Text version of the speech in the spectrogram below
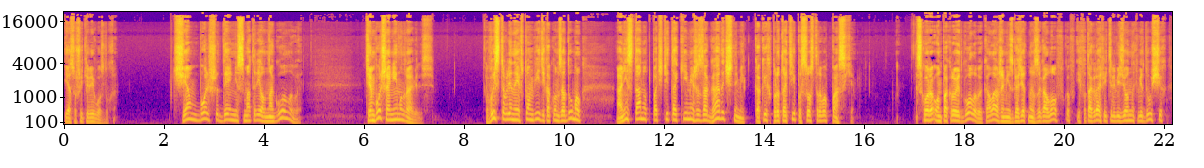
и осушителей воздуха. Чем больше Дэнни смотрел на головы, тем больше они ему нравились. Выставленные в том виде, как он задумал, они станут почти такими же загадочными, как их прототипы с острова Пасхи. Скоро он покроет головы коллажами из газетных заголовков и фотографий телевизионных ведущих –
